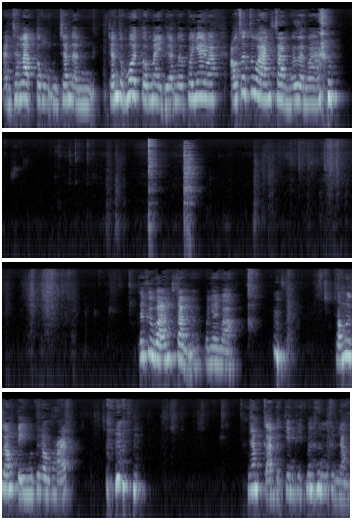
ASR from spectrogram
อันฉันรับตรงฉันอันฉันขโมยต้นไม้เดือนไปพ่อใหญ่ว่าเอาซะวางสั่นว่าสั่นมาก็คือวางสั่นพ่อใหญ่ว่า สองมือสองตีมันคือน้องขายย่ำกัดแต่กินพริกมันหึ่นกันดัง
